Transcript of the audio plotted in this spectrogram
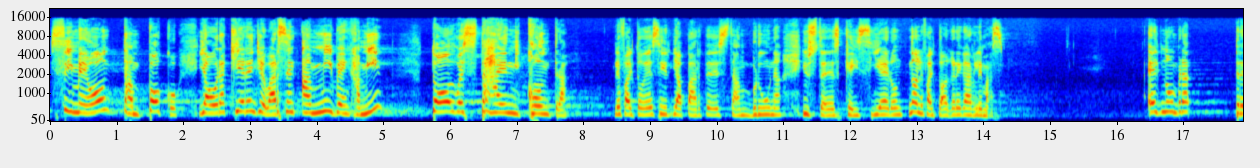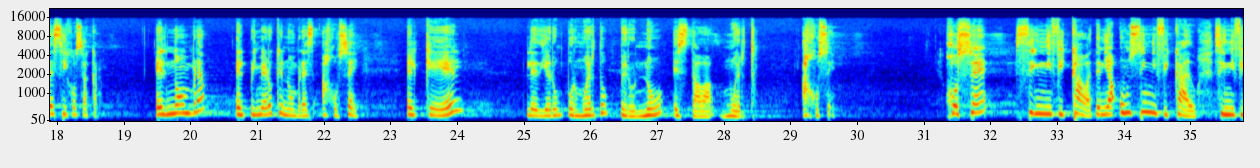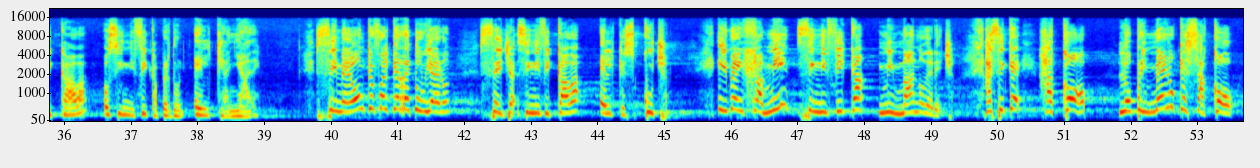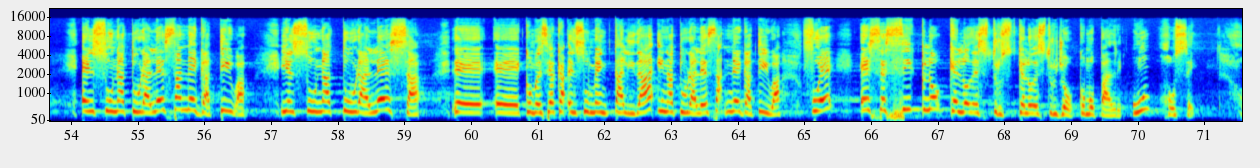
Simeón tampoco. Y ahora quieren llevarse a mi Benjamín. Todo está en mi contra. Le faltó decir, y aparte de esta hambruna, ¿y ustedes qué hicieron? No, le faltó agregarle más. Él nombra tres hijos acá. Él nombra, el primero que nombra es a José, el que él le dieron por muerto, pero no estaba muerto. A José. José significaba, tenía un significado, significaba o significa, perdón, el que añade. Simeón, que fue el que retuvieron, significaba el que escucha. Y Benjamín significa mi mano derecha. Así que Jacob lo primero que sacó en su naturaleza negativa y en su naturaleza, eh, eh, como decía acá, en su mentalidad y naturaleza negativa, fue ese ciclo que lo, que lo destruyó como padre, un José.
